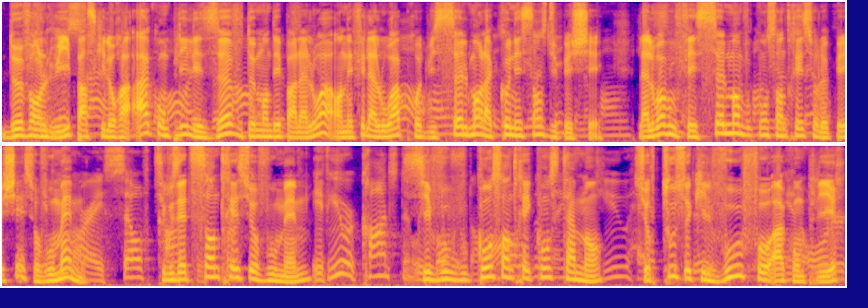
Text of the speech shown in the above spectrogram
devant lui parce qu'il aura accompli les œuvres demandées par la loi. En effet, la loi produit seulement la connaissance du péché. La loi vous fait seulement vous concentrer sur le péché, sur vous-même. Si vous êtes centré sur vous-même, si vous vous concentrez constamment sur tout ce qu'il vous faut accomplir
